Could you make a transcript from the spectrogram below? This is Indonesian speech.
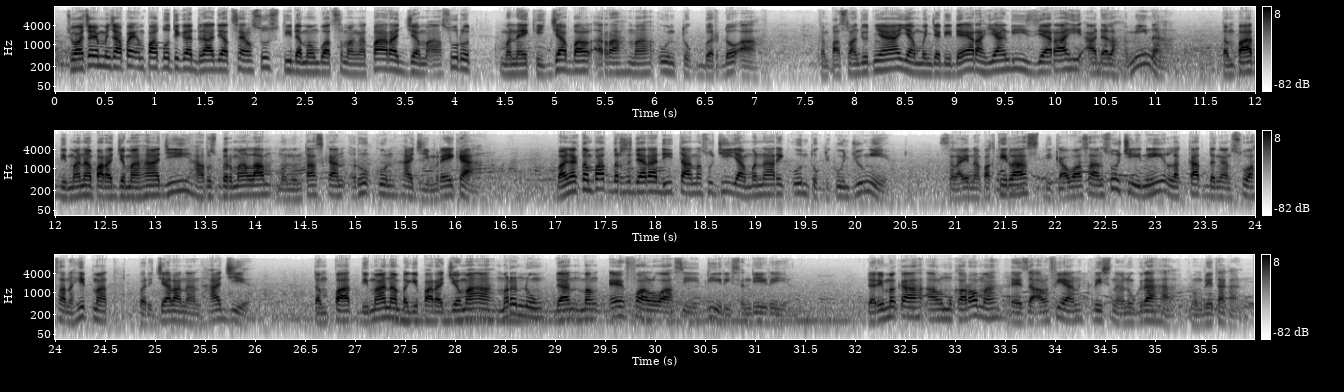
Cuaca yang mencapai 43 derajat Celcius tidak membuat semangat para jamaah surut menaiki Jabal Rahmah untuk berdoa. Tempat selanjutnya yang menjadi daerah yang diziarahi adalah Mina, tempat di mana para jemaah haji harus bermalam menuntaskan rukun haji mereka. Banyak tempat bersejarah di Tanah Suci yang menarik untuk dikunjungi. Selain nampak tilas, di kawasan suci ini lekat dengan suasana hikmat perjalanan haji. Tempat di mana bagi para jemaah merenung dan mengevaluasi diri sendiri. Dari Mekah Al-Mukarramah, Reza Alfian, Krisna Nugraha memberitakan.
